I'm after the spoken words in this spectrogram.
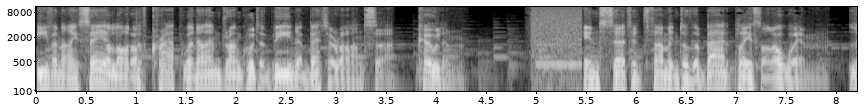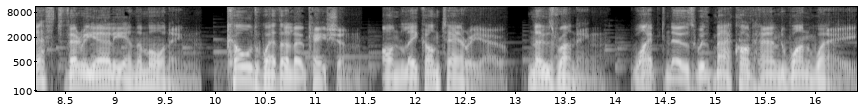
even I say a lot of crap when I'm drunk would have been a better answer. Colon. Inserted thumb into the bad place on a whim. Left very early in the morning. Cold weather location. On Lake Ontario. Nose running. Wiped nose with back of hand one way,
